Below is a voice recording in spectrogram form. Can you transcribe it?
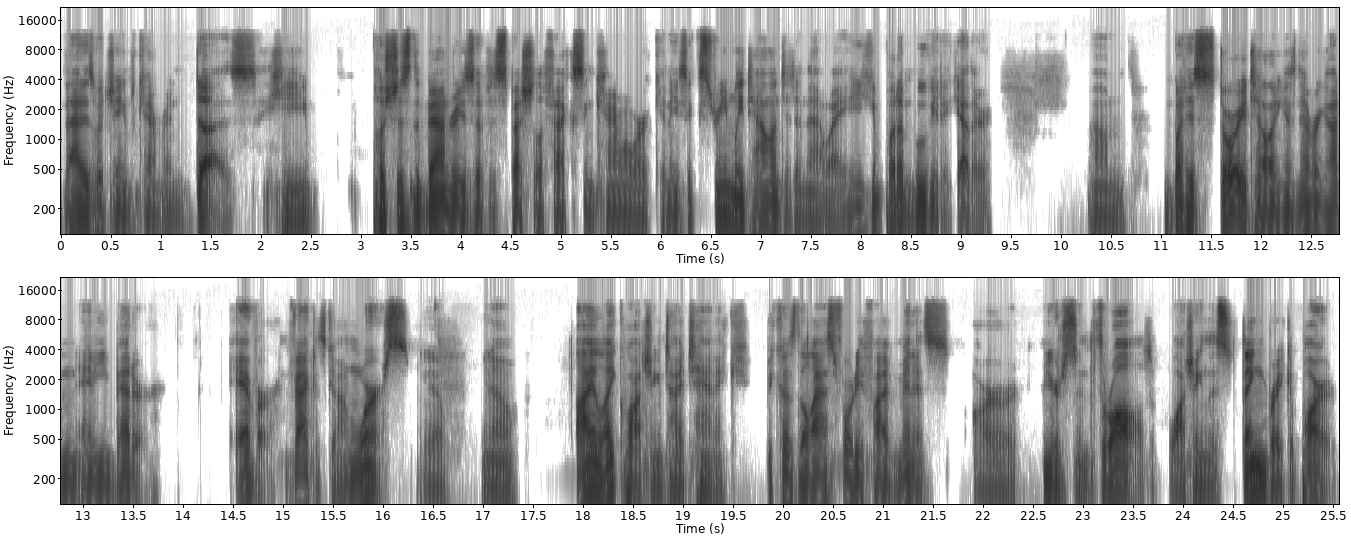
that is what James Cameron does. He pushes the boundaries of his special effects and camera work, and he's extremely talented in that way. He can put a movie together. Um, but his storytelling has never gotten any better ever. In fact, it's gone worse. Yeah. You know, I like watching Titanic because the last 45 minutes are you're just enthralled watching this thing break apart.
